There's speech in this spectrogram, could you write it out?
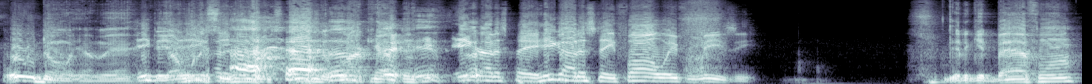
what are we doing with him, man? He- Do y'all want to see him on stage, the block captain? He gotta stay. He gotta stay far away from Easy. Did it get bad for him?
